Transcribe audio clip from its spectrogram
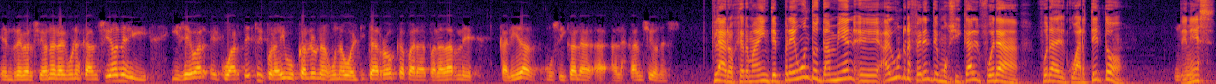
en reversionar algunas canciones y, y, llevar el cuarteto y por ahí buscarle una, una vueltita de rosca para, para darle calidad musical a las canciones. Claro, Germain, te pregunto también, eh, ¿algún referente musical fuera, fuera del cuarteto? ¿Tenés?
